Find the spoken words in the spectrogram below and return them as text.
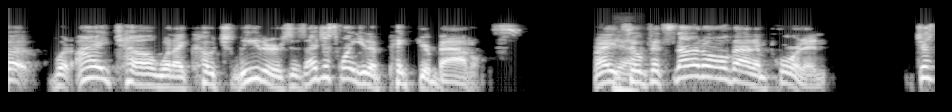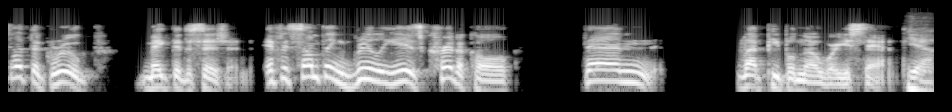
But what I tell when I coach leaders is I just want you to pick your battles, right? Yeah. So if it's not all that important, just let the group make the decision. If it's something really is critical, then let people know where you stand. Yeah.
